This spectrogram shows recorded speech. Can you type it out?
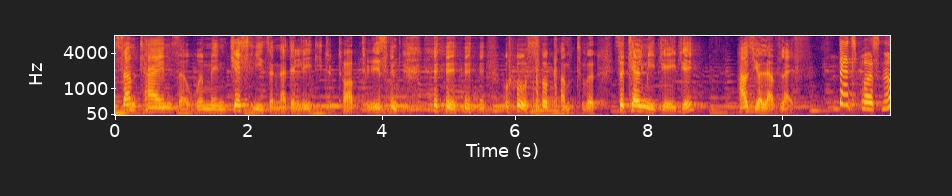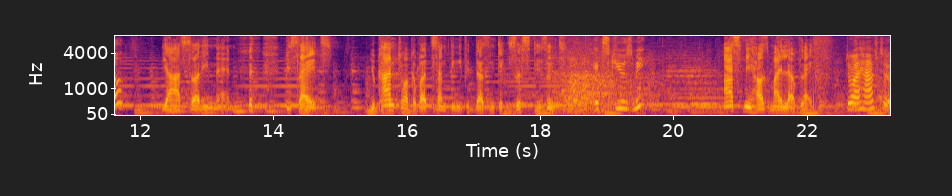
Sometimes a woman just needs another lady to talk to, isn't? oh, so comfortable. So tell me, JJ, how's your love life? That's personal. Yeah, sorry, man. Besides, you can't talk about something if it doesn't exist, isn't? It excuse me? Ask me how's my love life. Do I have to?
